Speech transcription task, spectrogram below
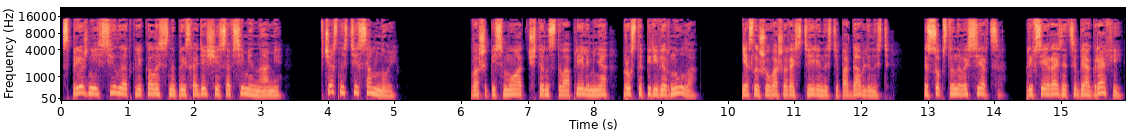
с прежней силой откликалась на происходящее со всеми нами, в частности, со мной. Ваше письмо от 14 апреля меня просто перевернуло. Я слышу вашу растерянность и подавленность из собственного сердца. При всей разнице биографий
